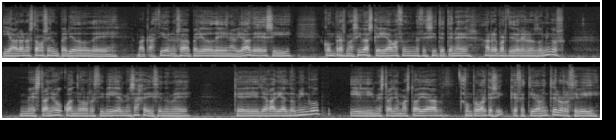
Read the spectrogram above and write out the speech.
Y ahora no estamos en un periodo de vacaciones, o sea, periodo de navidades y compras masivas que Amazon necesite tener a repartidores los domingos. Me extrañó cuando recibí el mensaje diciéndome que llegaría el domingo y me extrañó más todavía comprobar que sí, que efectivamente lo recibí,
